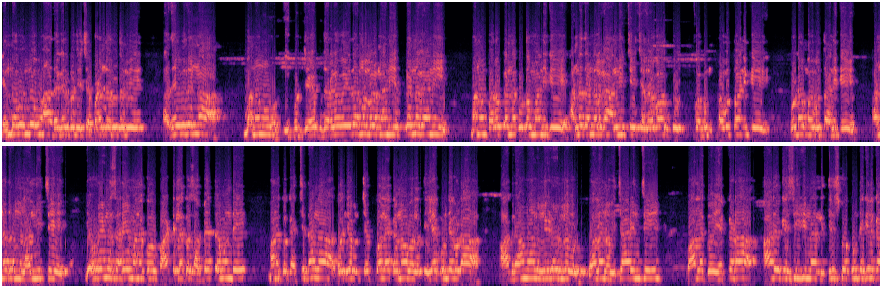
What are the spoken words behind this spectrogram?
ఎంతమందో మా దగ్గరకు వచ్చి చెప్పడం జరుగుతుంది. అదే విధంగా మనము ఇప్పుడు జరగబోయే దానిలో కానీ ఎప్పుడన్నా కానీ మనం పరుకన్న కుటుంబానికి అండదండలుగా అందించి చంద్రబాబు ప్రభుత్వానికి కుటుంబ ప్రభుత్వానికి అండదండలు అందించి ఎవరైనా సరే మనకు పార్టీలకు సభ్యత్వం ఉండి మనకు ఖచ్చితంగా కొంచెం చెప్పుకోలేకనో వాళ్ళు తెలియకుంటే కూడా ఆ గ్రామాల లీడర్లు వాళ్ళను విచారించి వాళ్ళకు ఎక్కడ ఆరోగ్య సిలిండర్లు తీసుకోకుంటే కనుక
